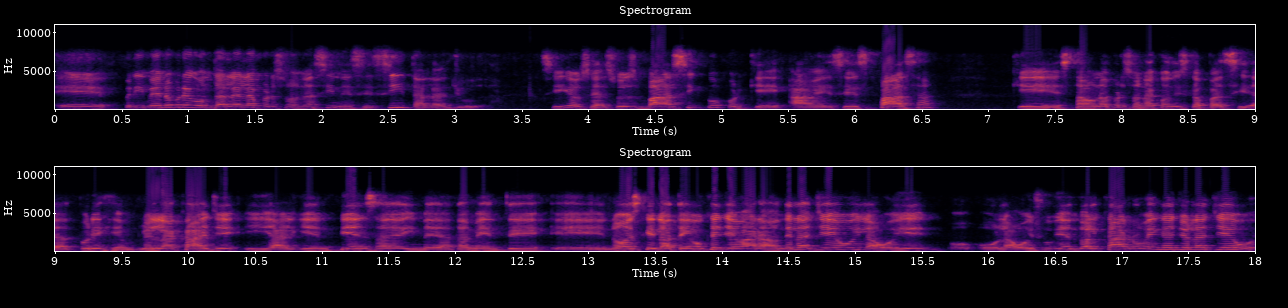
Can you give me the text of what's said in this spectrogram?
Eh, primero preguntarle a la persona si necesita la ayuda. ¿sí? O sea, eso es básico porque a veces pasa que está una persona con discapacidad, por ejemplo, en la calle y alguien piensa inmediatamente, eh, no, es que la tengo que llevar, ¿a dónde la llevo? Y la voy, o, la voy subiendo al carro, venga, yo la llevo.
